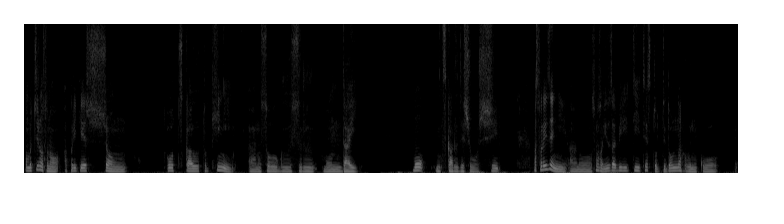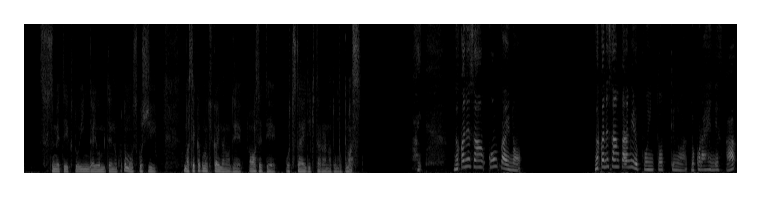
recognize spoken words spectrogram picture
まあもちろんそのアプリケーションを使うときに、あの、遭遇する問題も見つかるでしょうし、まあ、それ以前に、あの、そもそもユーザビリティテストってどんな風にこう、進めていくといいんだよみたいなことも少し、まあ、せっかくの機会なので、合わせてお伝えできたらなと思ってます。はい。中根さん、今回の、中根さんから見るポイントっていうのはどこら辺ですか？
